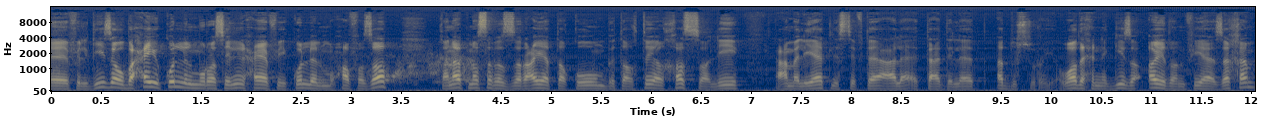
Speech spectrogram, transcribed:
آه، في الجيزة وبحيي كل المراسلين الحقيقة في كل المحافظات. قناة مصر الزراعية تقوم بتغطية خاصة لعمليات الاستفتاء على التعديلات الدستورية. واضح إن الجيزة أيضا فيها زخم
